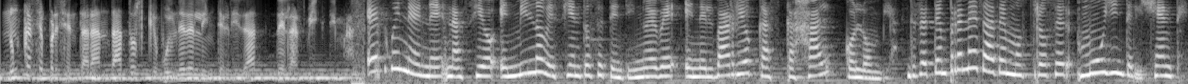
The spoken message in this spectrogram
Nunca se presentarán datos que vulneren la integridad de las víctimas. Edwin N. nació en 1979 en el barrio Cascajal, Colombia. Desde temprana edad demostró ser muy inteligente,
